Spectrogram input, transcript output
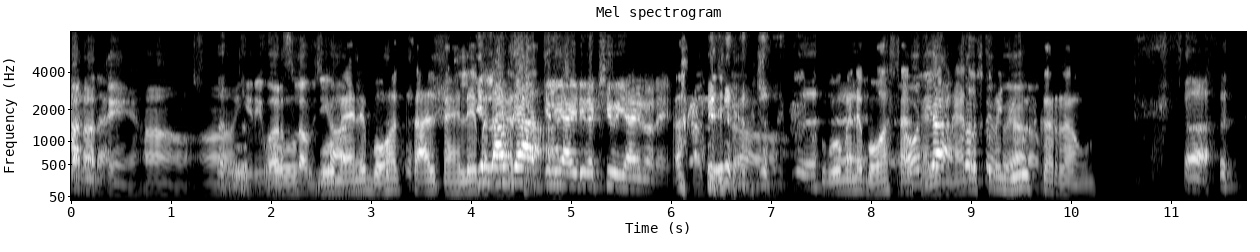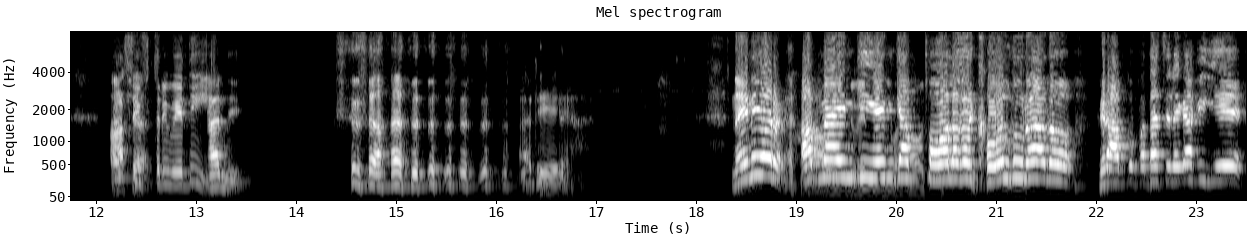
बनाते हैं। हाँ। हाँ ये रिवर्स लव वो मैंने बहुत साल पहले ये लव बनाया था। जिहाद के लिए आईडी रखी हुई है इन्होंने। अच्छा वो मैंने बहुत साल पहले बनाया था उसको मैं यूज़ कर रहा हूँ। अच्छा आसिफ त्रिवेदी? हाँ जी। अरे नहीं नहीं और हाँ अब मैं इनकी इनका पोल अगर खोल दूँ ना तो फिर आपको पता चलेगा कि ये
